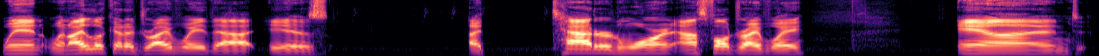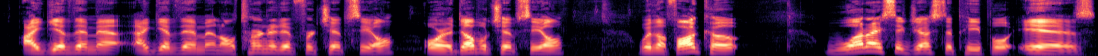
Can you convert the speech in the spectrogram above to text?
when when I look at a driveway that is a tattered, worn asphalt driveway, and I give them a, I give them an alternative for chip seal or a double chip seal with a fog coat. What I suggest to people is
